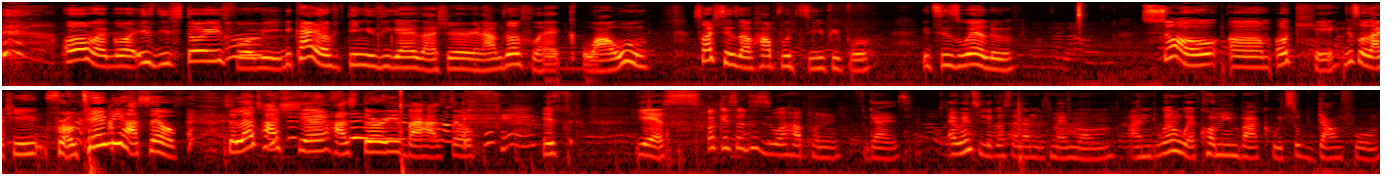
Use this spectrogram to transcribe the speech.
oh my god, it's the stories for me. The kind of things you guys are sharing. I'm just like, wow. Such things have happened to you people. It is well though. So, um, okay, this was actually from Temi herself. So let her share her story by herself. It's yes. Okay, so this is what happened, guys. I went to Lagos Island with my mom, and when we're coming back, we took danfo.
